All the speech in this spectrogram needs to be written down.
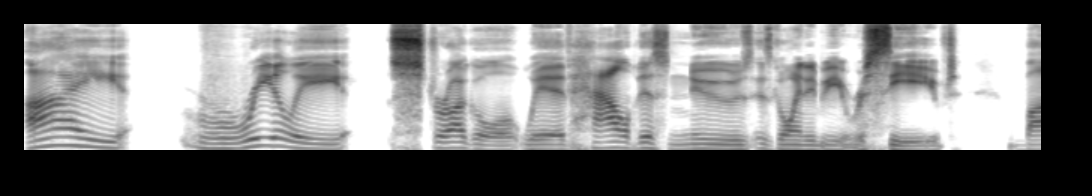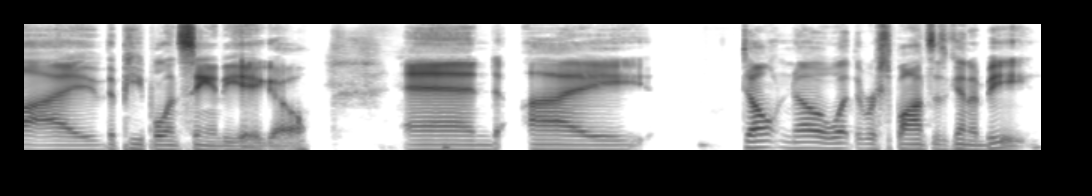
I really struggle with how this news is going to be received by the people in San Diego. And I don't know what the response is going to be.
